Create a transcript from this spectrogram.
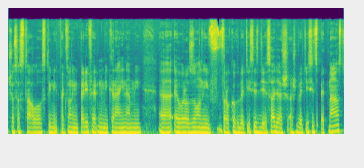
čo sa stalo s tými tzv. periférnymi krajinami e, eurozóny v rokoch 2010 až, až 2015,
